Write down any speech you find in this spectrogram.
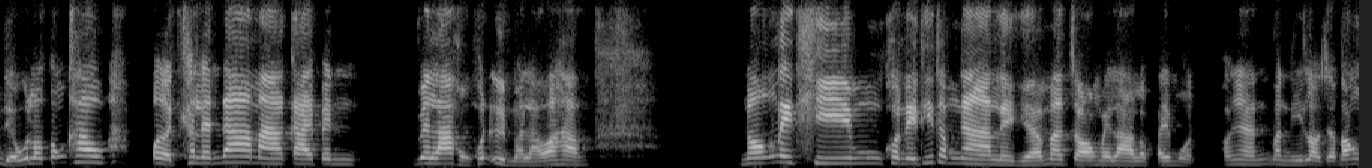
เดี๋ยวเราต้องเข้าเปิดคัล endar มากลายเป็นเวลาของคนอื่นมาแล้วอะค่ะน้องในทีมคนในที่ทำงานอะไรเงี้ยมาจองเวลาเราไปหมด เพราะฉะนั้นวันนี้เราจะต้อง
